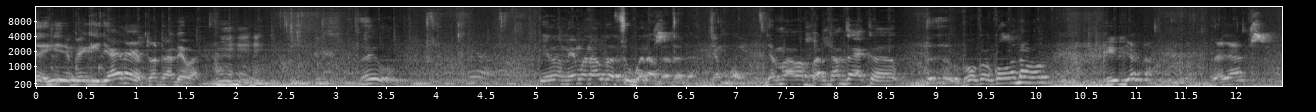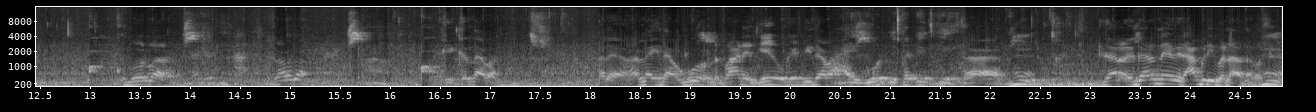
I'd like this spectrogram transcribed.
એ ભેગી જાય ને ચોથા દેવા. એવું. પેલા મહેમાન આવતા શું બનાવતા દાદા જમવાનું? જમવા પ્રથમ તો એક કોકો કો બનાવો. ખીર જો રાજા ગોરવા કંદાવા અરે હલાઈ દાવા ગોળ પાણી જેવું ખેડી દેવા. આ ફટી હા. ઘર ઘરને એવી રાબડી બનાવતા. હમ.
